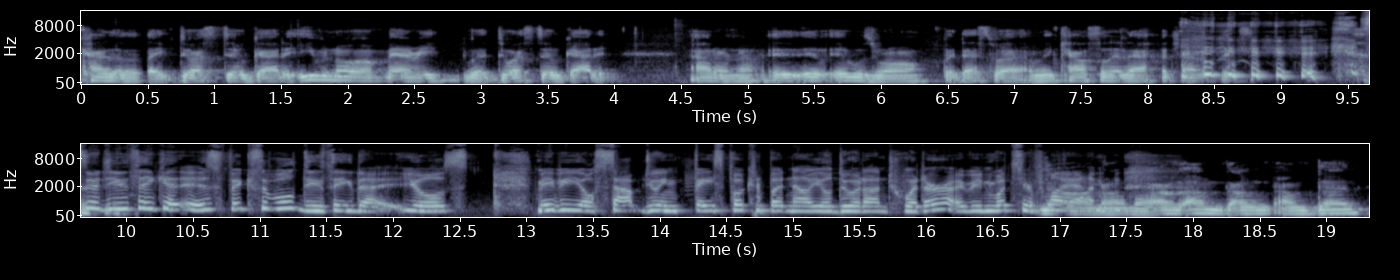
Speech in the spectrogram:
kind of like do I still got it even though I'm married, but do I still got it? I don't know. It, it, it, was wrong, but that's why I'm in counseling now, trying to fix it. so, do you think it is fixable? Do you think that you'll maybe you'll stop doing Facebook, but now you'll do it on Twitter. I mean, what's your plan? No, no, no. I'm, I'm, I'm, I'm done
